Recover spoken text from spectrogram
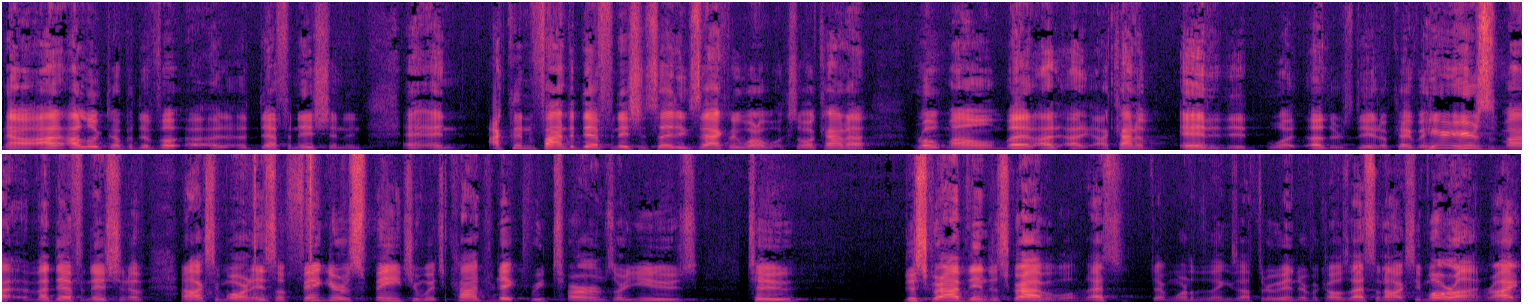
Now, I, I looked up a, devo, a, a definition, and, and I couldn't find a definition that said exactly what I, so I kind of wrote my own, but I, I, I, kind of edited what others did, okay? But here, here's my, my definition of an oxymoron. It's a figure of speech in which contradictory terms are used to describe the indescribable. That's one of the things I threw in there because that's an oxymoron, right?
